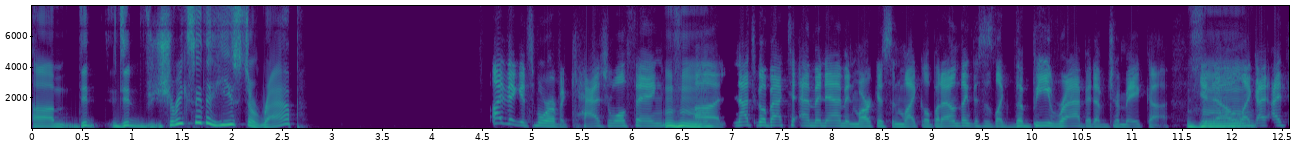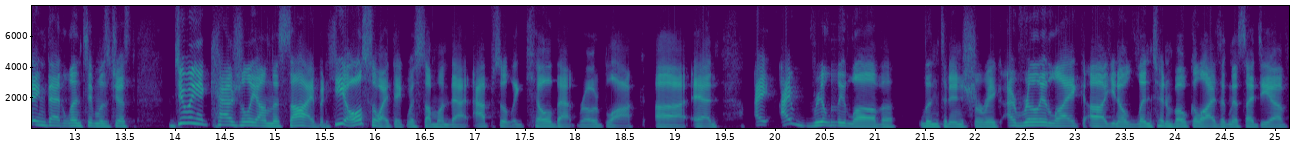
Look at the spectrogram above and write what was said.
Um, did did Sharik say that he used to rap? I think it's more of a casual thing. Mhm. Uh, not to go back to Eminem and Marcus and Michael, but I don't think this is like the B Rabbit of Jamaica. You know, Mhm. like I, I think that Linton was just doing it casually on the side, but he also, I think, was someone that absolutely killed that roadblock. Uh, and I, I really love Linton and Sharik. I really like, uh, you know, Linton vocalizing this idea of,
